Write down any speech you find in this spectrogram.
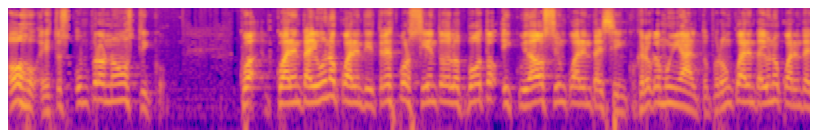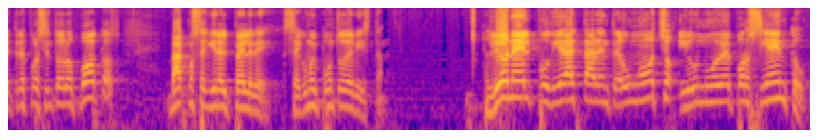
Ojo, esto es un pronóstico. 41-43% de los votos y cuidado si un 45%. Creo que es muy alto, pero un 41-43% de los votos va a conseguir el PLD, según mi punto de vista. Lionel pudiera estar entre un 8 y un 9%.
